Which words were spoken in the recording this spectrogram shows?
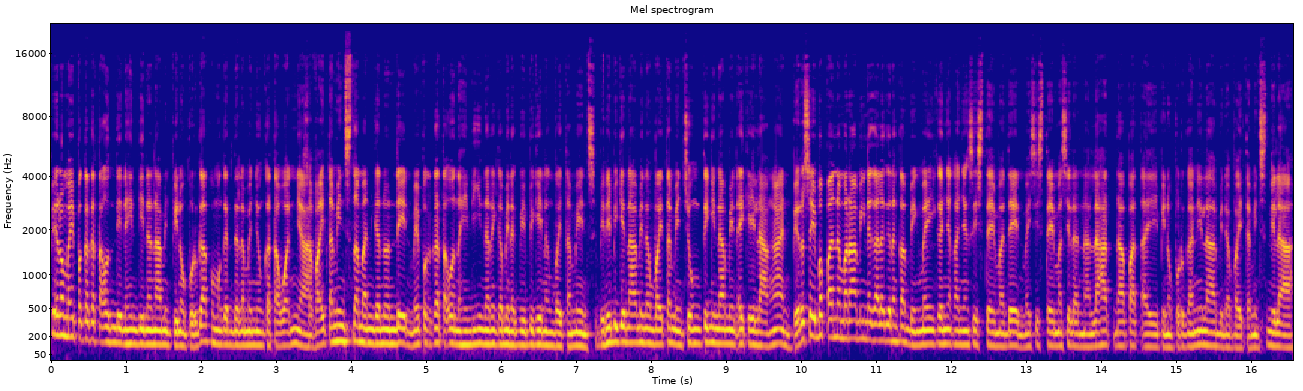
pero may pagkakataon din na hindi na namin pinupurga kung maganda naman yung katawan niya. Sa vitamins naman ganun din. May pagkakataon na hindi na rin kami nagbibigay ng vitamins. Binibigyan namin ng vitamins yung tingin namin ay kailangan. Pero sa iba pa na maraming nag-alaga ng kambing, may kanya-kanyang sistema din. May sistema sila na lahat dapat ay pinupurga nila, binavitamins nila.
